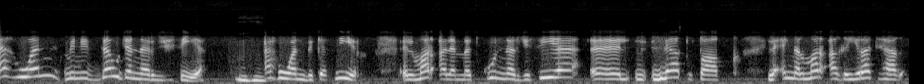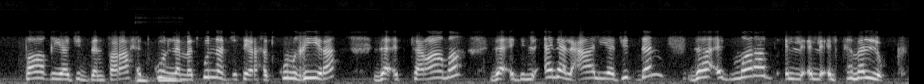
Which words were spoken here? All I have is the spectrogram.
أهون من الزوجة النرجسية. أهون بكثير المرأة لما تكون نرجسية آه، لا تطاق لأن المرأة غيرتها طاغية جدا فراح تكون. لما تكون نرجسية راح تكون غيرة زائد كرامة زائد الأنا العالية جدا زائد مرض ال- ال- التملك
